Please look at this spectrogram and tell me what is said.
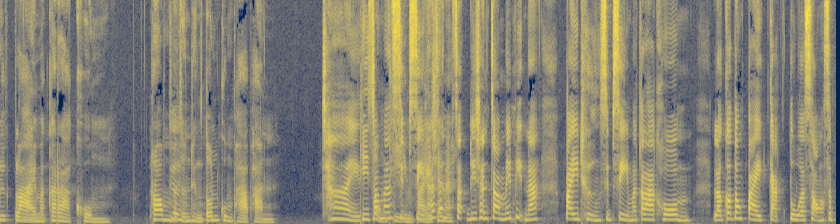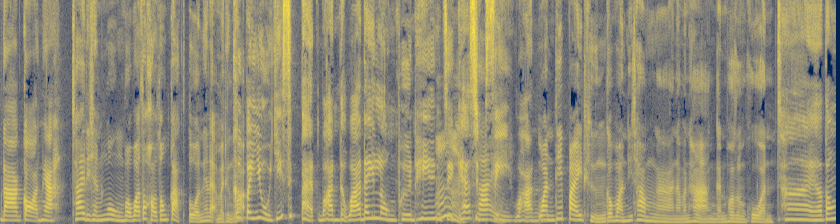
นึกปลายมวันกราคมพร้อมไปจนถึงต้นกุมภาพันธ์ ใช่ที่ส่ปงระมาณทีมไป14ถ้าใช่ฉันไหมจะดิฉันจำไม่ผิดนะ ไปถึง14มกราคม แล้วก็ต้องไปกักตัว2สัปดาห์ก่อนไงใช่ดิฉันงงเพราะว่าต้องเขาต้องกักตัวนี่แหละหมายถึงคือว่าไปอยู่28วันแต่ว่าได้ลงพื้นที่จริงๆแค่ใช่14วัน วันที่ไปถึงกับวันที่ทำงานนะมันห่างกันพอสมควร ใช่เขาต้อง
